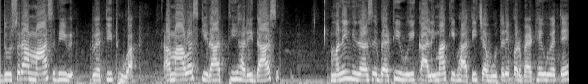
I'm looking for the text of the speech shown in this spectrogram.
दूसरा मास भी व्यतीत हुआ। अमावस की रात थी, हरिदास मनी निधर से बैठी हुई कालिमा की भांति चबूतरे पर बैठे हुए थे।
